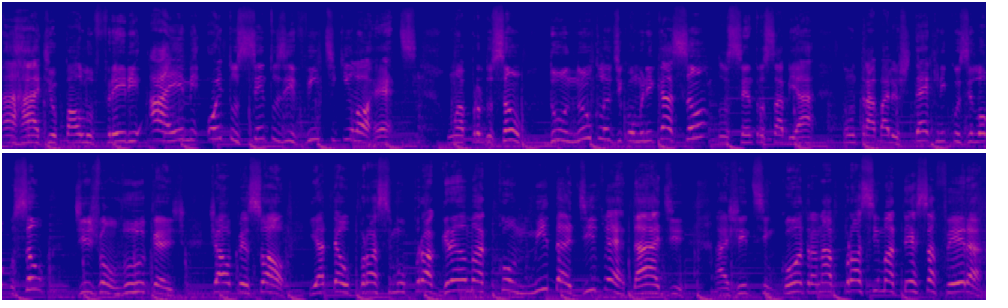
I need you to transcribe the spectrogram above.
a Rádio Paulo Freire AM 820 kHz. Uma produção do Núcleo de Comunicação do Centro Sabiá, com trabalhos técnicos e locução de João Lucas. Tchau, pessoal, e até o próximo programa Comida de Verdade. A gente se encontra na próxima terça-feira.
